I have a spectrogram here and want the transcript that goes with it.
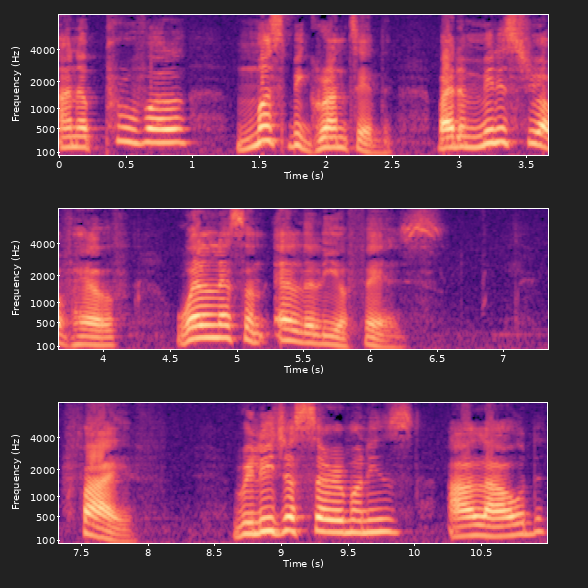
an approval must be granted by the Ministry of Health, Wellness and Elderly Affairs. 5. Religious ceremonies are allowed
